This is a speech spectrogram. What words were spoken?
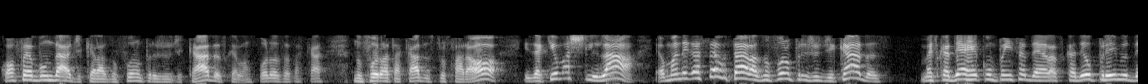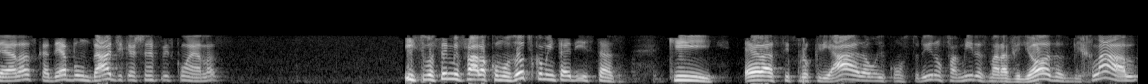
Qual foi a bondade? Que elas não foram prejudicadas, que elas não foram, atacadas, não foram atacadas por faraó? Isso aqui é uma shlilá, é uma negação, tá? Elas não foram prejudicadas, mas cadê a recompensa delas? Cadê o prêmio delas? Cadê a bondade que a Hashem fez com elas? E se você me fala, como os outros comentaristas, que elas se procriaram e construíram famílias maravilhosas, Bichlal,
